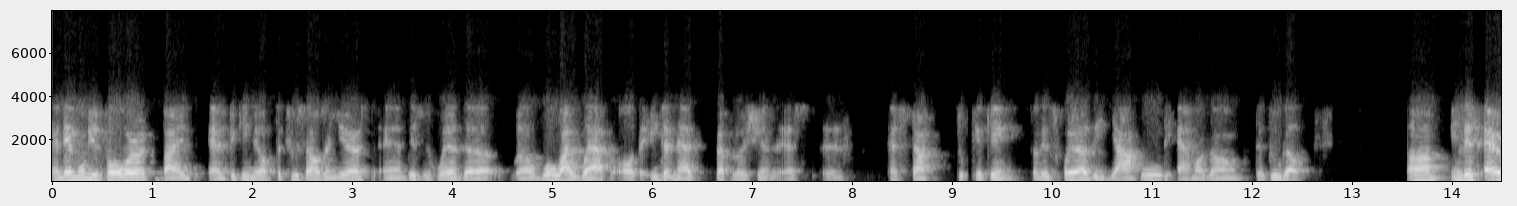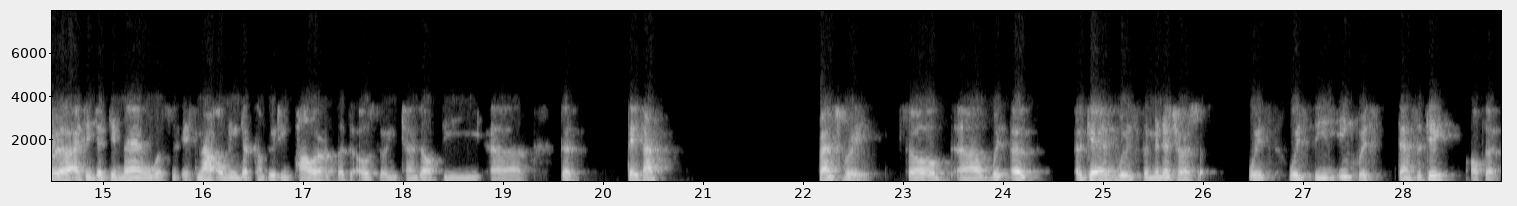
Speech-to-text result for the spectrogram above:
And then moving forward by at the beginning of the 2000 years, and this is where the uh, World Wide Web or the internet revolution is has started to kick in. So this is where the Yahoo, the Amazon, the Google. Um, in this area, I think the demand was is not only the computing power, but also in terms of the uh, the data transfer. So uh, with, uh, again, with the miniatures, with with the increased density of the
